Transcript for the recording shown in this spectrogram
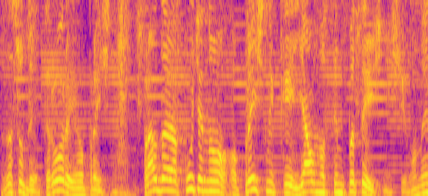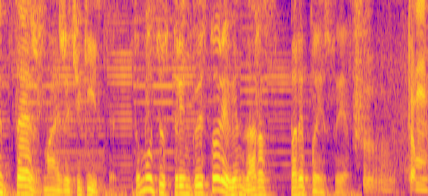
засудив терор і опричнення. Правда, Путіну опричники явно симпатичніші, вони теж майже чекісти. Тому цю сторінку історії він зараз переписує. Там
